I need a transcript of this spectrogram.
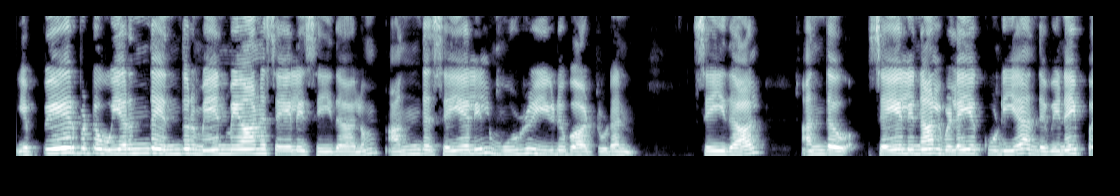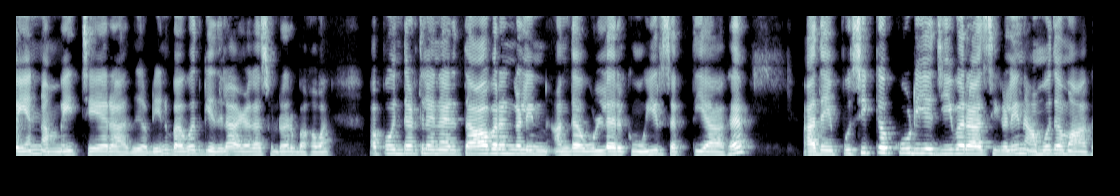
எப்பேற்பட்ட உயர்ந்த எந்த ஒரு மேன்மையான செயலை செய்தாலும் அந்த செயலில் முழு ஈடுபாட்டுடன் செய்தால் அந்த செயலினால் விளையக்கூடிய அந்த வினைப்பயன் நம்மை சேராது அப்படின்னு பகவத்கீதையில் அழகாக சொல்கிறார் பகவான். அப்போ இந்த இடத்துல என்ன தாவரங்களின் அந்த உள்ள இருக்கும் உயிர் சக்தியாக அதை புசிக்கக்கூடிய ஜீவராசிகளின் அமுதமாக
